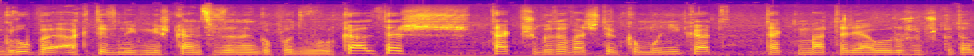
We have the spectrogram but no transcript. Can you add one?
grupę aktywnych mieszkańców danego podwórka, ale też tak przygotować ten komunikat, tak materiały różne przygotować,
